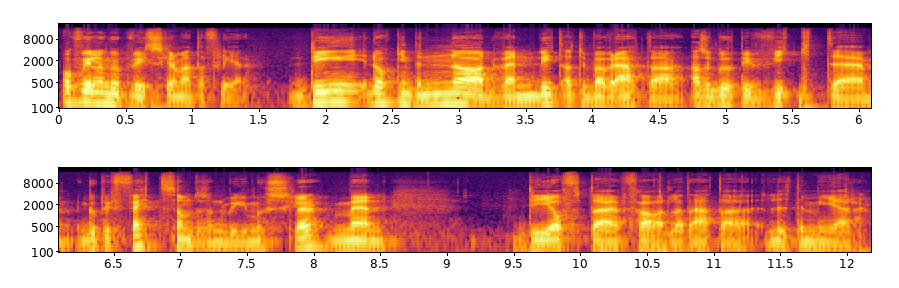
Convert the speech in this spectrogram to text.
Och vill de gå upp i vikt så ska de äta fler. Det är dock inte nödvändigt att du behöver äta, alltså gå upp i vikt, eh, gå upp i fett samtidigt som du bygger muskler. Men det är ofta en fördel att äta lite mer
